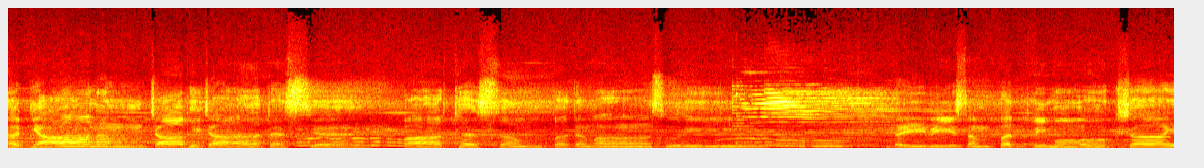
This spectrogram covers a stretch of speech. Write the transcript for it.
अज्ञानं चाभिजातस्य पार्थः सम्पदमासुरी दैवी सम्पद्विमोक्षाय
